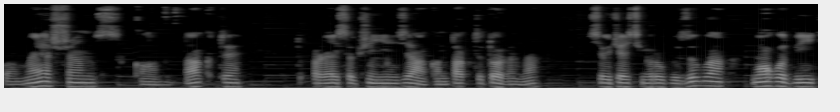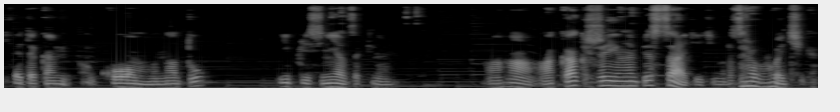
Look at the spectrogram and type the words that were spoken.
informations контакты отправлять сообщение нельзя контакты тоже да все участники группы зуба могут видеть это ком комнату и присоединяться к ним ага а как же им написать этим разработчикам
